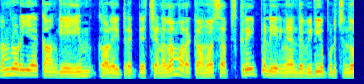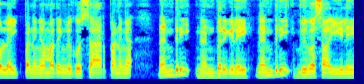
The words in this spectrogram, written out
நம்மளுடைய காங்கேயம் காலை டிராக்டர் சேனலை மறக்காமல் சப்ஸ்கிரைப் பண்ணிடுங்க இந்த வீடியோ பிடிச்சிருந்தோ லைக் பண்ணுங்கள் மற்றவங்களுக்கும் ஷேர் பண்ணுங்கள் நன்றி நண்பர்களே. நன்றி விவசாயிகளே.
